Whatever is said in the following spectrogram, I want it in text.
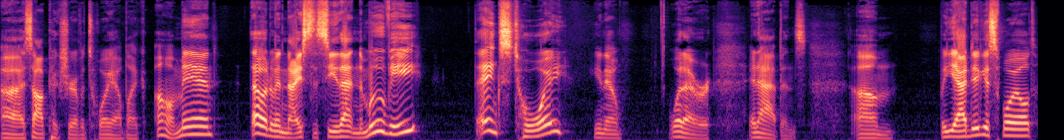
Uh, I saw a picture of a toy. I'm like, oh man, that would have been nice to see that in the movie. Thanks, toy. You know, whatever. It happens. Um, but yeah, I did get spoiled,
